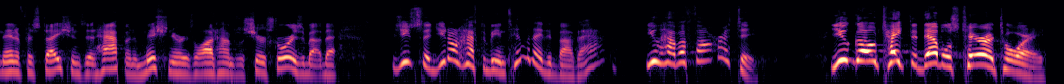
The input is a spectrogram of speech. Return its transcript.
manifestations that happen, and missionaries a lot of times will share stories about that. Jesus said, You don't have to be intimidated by that. You have authority. You go take the devil's territory.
